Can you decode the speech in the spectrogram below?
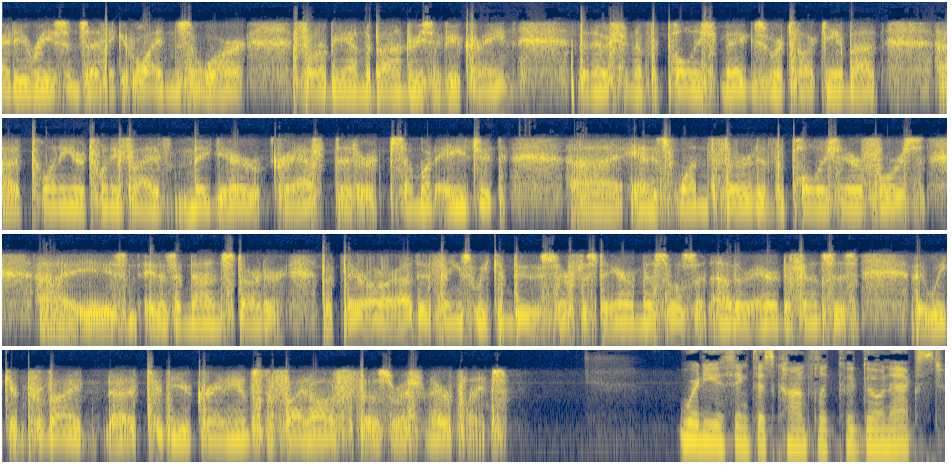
variety of reasons. I think it widens the war far beyond the boundaries of Ukraine. The notion of the Polish MiGs, we're talking about uh, 20 or 25 MiG aircraft that are somewhat aged, uh, and it's one third of the Polish Air Force. Uh, it, is, it is a non-starter, but there are other things we can do: surface-to-air missiles and other air defenses that we can provide uh, to the Ukrainians to fight off those Russian airplanes. Where do you think this conflict could go next?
